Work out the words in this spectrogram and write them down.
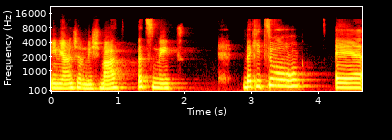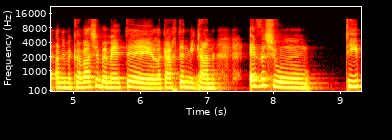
עניין של משמעת עצמית. בקיצור, אה, אני מקווה שבאמת אה, לקחתם מכאן איזשהו טיפ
